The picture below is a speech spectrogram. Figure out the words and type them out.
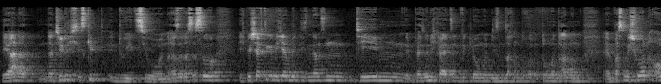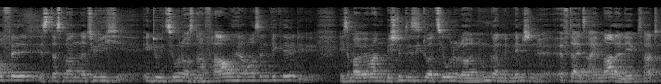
ja, na, natürlich, es gibt Intuition. Also das ist so, ich beschäftige mich ja mit diesen ganzen Themen, Persönlichkeitsentwicklung und diesen Sachen drum und dran. Und ähm, was mir schon auffällt, ist, dass man natürlich Intuition aus einer Erfahrung heraus entwickelt. Ich sag mal, wenn man bestimmte Situationen oder einen Umgang mit Menschen öfter als einmal erlebt hat,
